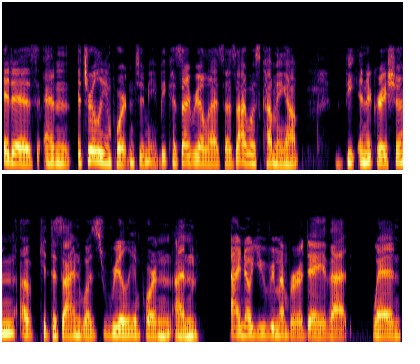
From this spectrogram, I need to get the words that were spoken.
It is. And it's really important to me because I realized as I was coming up, the integration of kit design was really important. And I know you remember a day that when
